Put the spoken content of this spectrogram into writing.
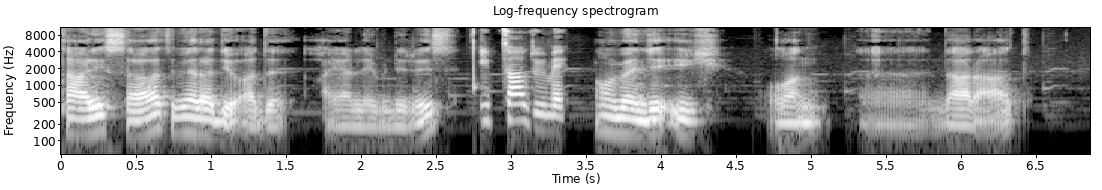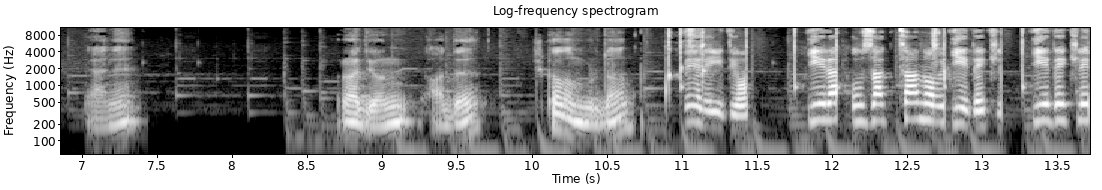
tarih, saat ve radyo adı ayarlayabiliriz. İptal düğme. Ama bence ilk olan e, daha rahat. Yani radyonun adı. Çıkalım buradan. Veri diyor. Yere uzaktan oy yedekle. Yedekle.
